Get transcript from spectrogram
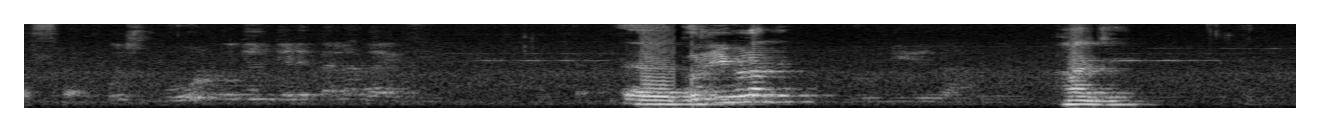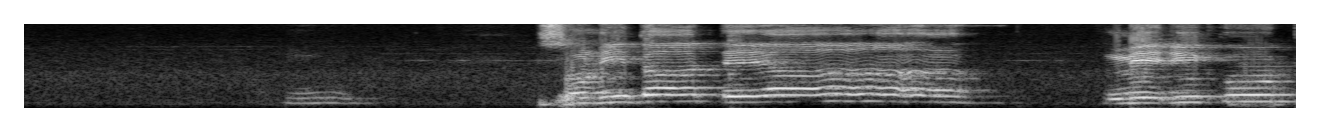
ਅੱਛਾ। ਕੁਝ ਹੋਰ ਹੋ ਗਏ ਜਿਹੜੇ ਪਹਿਲਾਂ ਗਾਇਕ ਸੀ? ਅਹ, ਗੁਰੂ ਜੀ ਉਹਨਾਂ ਦੇ? ਗੁਰੂ ਜੀ ਦੇ ਗਾਣੇ। ਹਾਂਜੀ। ਸੁਣੀ ਦਾਤਿਆ ਮੇਰੀ ਕੂਕ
